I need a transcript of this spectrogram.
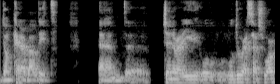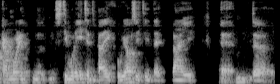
don't care about it. And uh, generally, who, who, do research work are more in, stimulated by curiosity than by the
